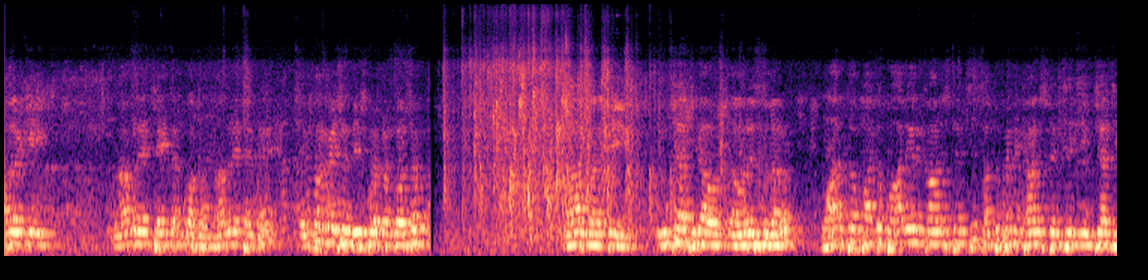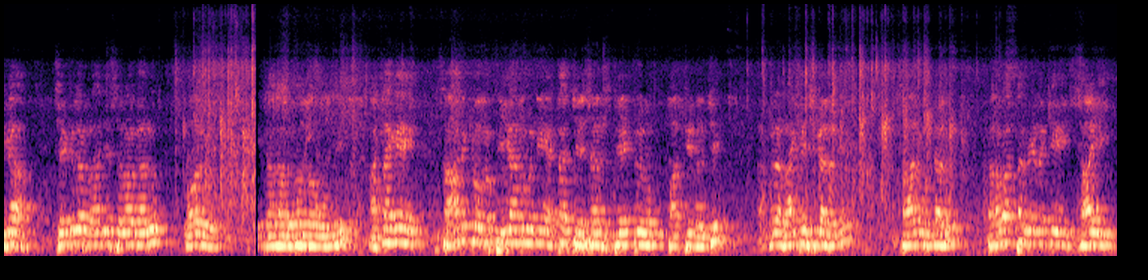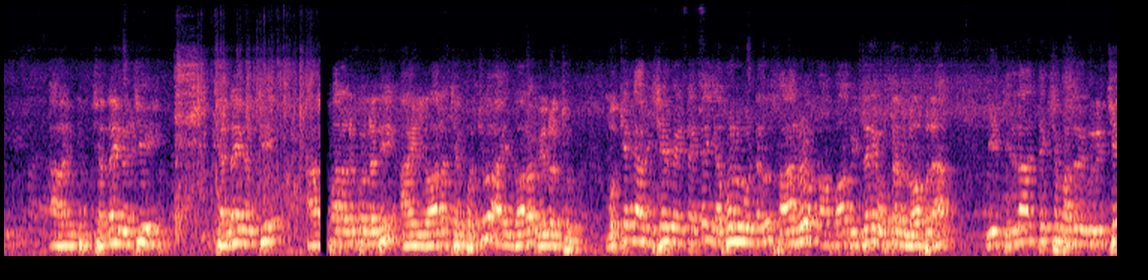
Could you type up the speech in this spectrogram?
పదవికి నామినేట్ చేయటం కోసం నామినేట్ అంటే ఇన్ఫర్మేషన్ తీసుకోవటం కోసం మనకి ఇన్ఛార్జ్గా వ్యవహరిస్తున్నారు. వారితో పాటు పాలేరు కాన్స్టిట్యున్సీ సత్తుపల్లి కాన్స్టిట్యున్సీకి ఇన్ఛార్జిగా చెక్కులం రాజేశ్వరరావు గారు వారు చాలా అనుభవం ఉంది. అట్లాగే సార్కి ఒక పిఆర్ఓని అటాచ్ చేశారు స్టేట్ పార్టీ నుంచి. అక్కడ రాకేష్ గారు అని సార్ ఉంటారు. తర్వాత వీళ్ళకి సాయి చెన్నై నుంచి చెన్నై నుంచి చెప్పాలనుకున్నది ఆయన ద్వారా చెప్పొచ్చు ఆయన ద్వారా వినొచ్చు. ముఖ్యంగా విషయం ఏంటంటే ఎవరు ఉండరు సారు ఆ బాబు ఇద్దరే ఉంటారు లోపల. ఈ జిల్లా అధ్యక్ష పదవి గురించి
